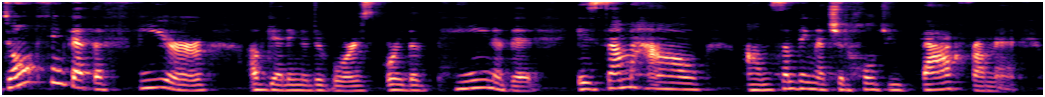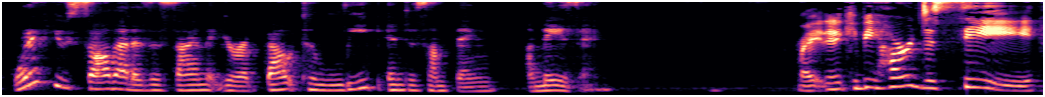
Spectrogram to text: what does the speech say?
don't think that the fear of getting a divorce or the pain of it is somehow um, something that should hold you back from it. What if you saw that as a sign that you're about to leap into something amazing? Right. And it can be hard to see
